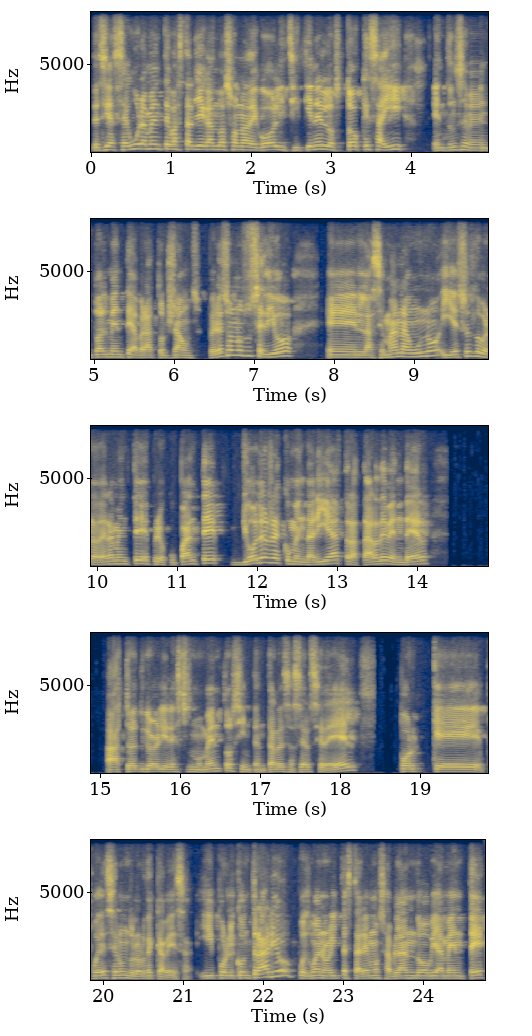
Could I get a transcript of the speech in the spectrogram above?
decía, seguramente va a estar llegando a zona de gol y si tienen los toques ahí, entonces eventualmente habrá touchdowns. Pero eso no sucedió en la semana 1 y eso es lo verdaderamente preocupante. Yo les recomendaría tratar de vender a Todd Gurley en estos momentos, intentar deshacerse de él porque puede ser un dolor de cabeza. Y por el contrario, pues bueno, ahorita estaremos hablando obviamente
